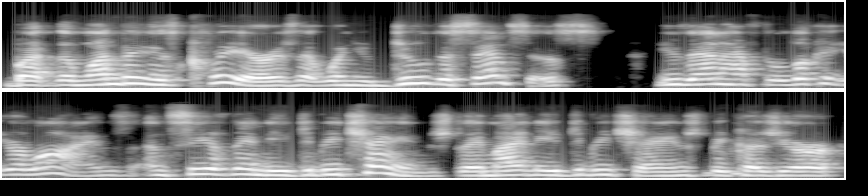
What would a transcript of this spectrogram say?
But the one thing is clear is that when you do the census, you then have to look at your lines and see if they need to be changed. They might need to be changed because your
